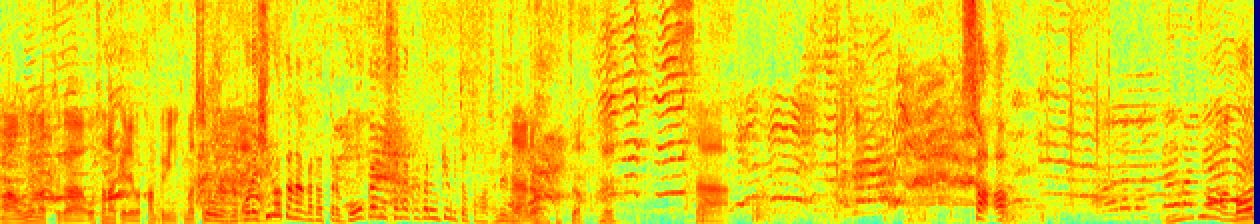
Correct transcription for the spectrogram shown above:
まあ上松が押さなければ完璧に決まっえてますんそうですね。これ広田なんかだったら豪快に背中から受け身取ってますね。なるほど。さあさあ今のは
